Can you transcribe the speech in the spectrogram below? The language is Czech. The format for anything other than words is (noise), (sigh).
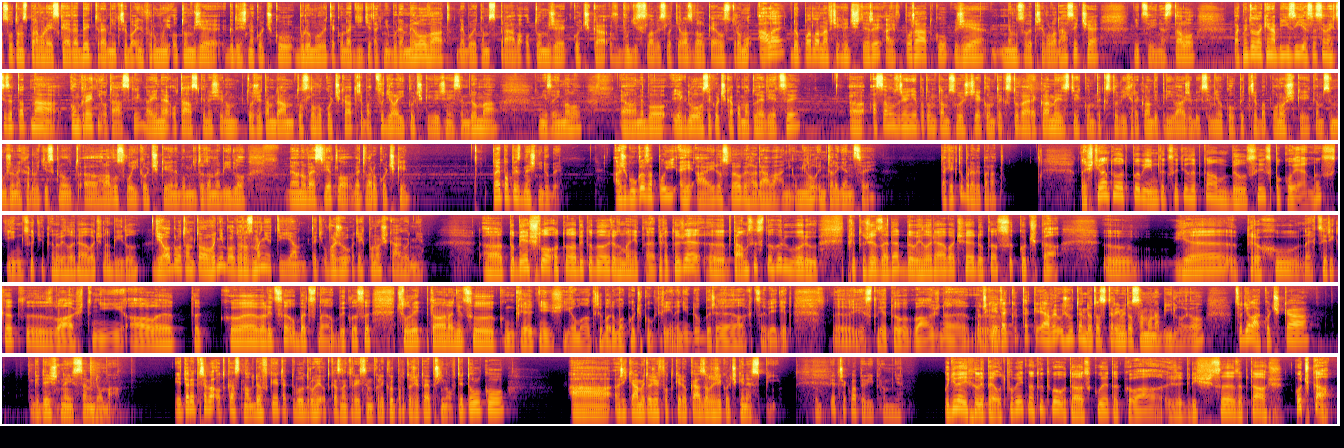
jsou tam spravodajské weby, které mě třeba informují o tom, že když na kočku budu mluvit jako na dítě, tak mě bude milovat, nebo je tam zpráva o tom, že kočka v Budislavi sletěla z velkého stromu, ale dopadla na všechny čtyři a je v pořádku, žije, nemuseli přivolat hasiče, nic se jí nestalo. Pak mi to taky nabízí, jestli se nechci zeptat na konkrétní otázky, na jiné otázky, než jenom to, že tam dám to slovo kočka, třeba co dělají kočky, když nejsem doma, to mě zajímalo, nebo jak dlouho si kočka pamatuje věci. A samozřejmě potom tam jsou ještě kontextové reklamy. Z těch kontextových reklam vyplývá, že bych si měl koupit třeba ponožky, kam si můžu nechat vytisknout hlavu svojí kočky, nebo mě to tam nabídlo neonové světlo ve tvaru kočky. To je popis dnešní doby. Až Google zapojí AI do svého vyhledávání, umělou inteligenci, tak jak to bude vypadat? Než ti na to odpovím, tak se tě zeptám, byl jsi spokojen s tím, co ti ten vyhledávač nabídl? Jo, bylo tam to hodně, bylo to rozmanitý. Já teď uvažuji o těch ponožkách hodně. A tobě šlo o to, aby to bylo rozmanité, protože e, ptám se z toho důvodu, protože zadat do vyhledávače dotaz kočka e, je trochu, nechci říkat e, zvláštní, ale tak takové velice obecné. Obvykle se člověk ptá na něco konkrétnějšího. Má třeba doma kočku, který není dobře a chce vědět, eh, jestli je to vážné. Počkej, tak, tak já využiju ten dotaz, který mi to samo nabídlo. Jo? Co dělá kočka, když nejsem doma? Je tady třeba odkaz na lidovky, tak to byl druhý odkaz, na který jsem klikl, protože to je přímo v titulku. A říká mi to, že fotky dokázaly, že kočky nespí. To je překvapivý pro mě. Podívej, Filipe, odpověď na tu tvou otázku je taková, že když se zeptáš kočka,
